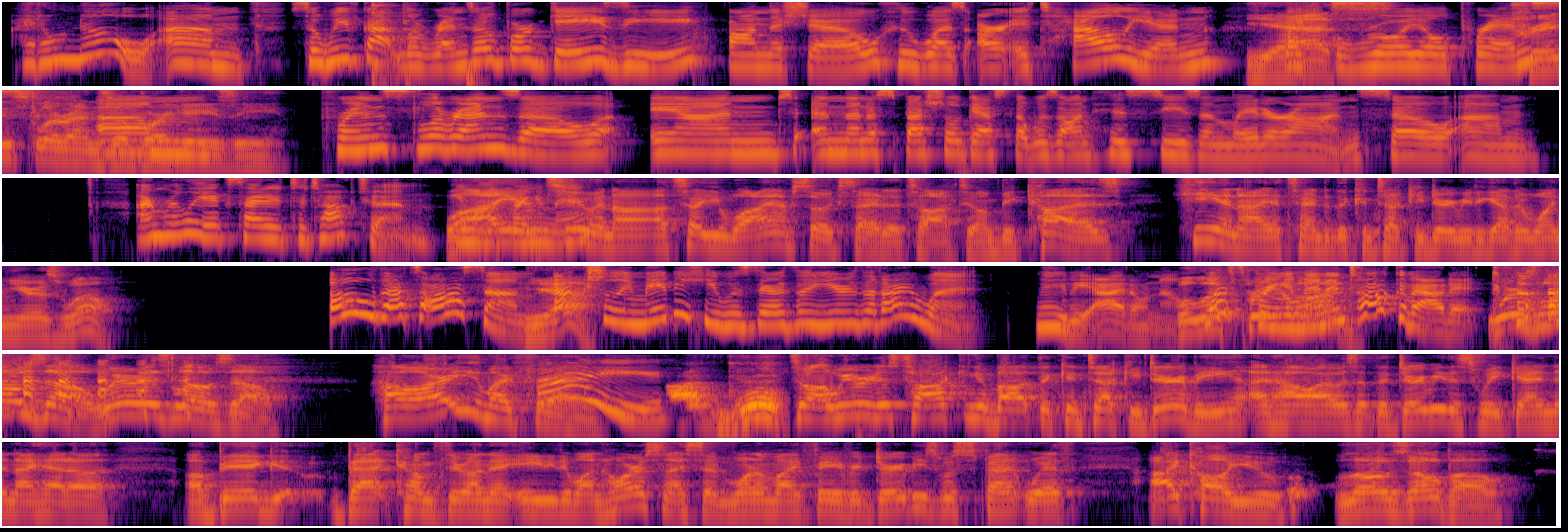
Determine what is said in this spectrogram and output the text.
I don't know. Um so we've got Lorenzo Borghese on the show who was our Italian Yes. like royal prince. Prince Lorenzo Um, Borghese. Prince Lorenzo and and then a special guest that was on his season later on. So um I'm really excited to talk to him. Well, I bring am too, in? and I'll tell you why I'm so excited to talk to him because he and I attended the Kentucky Derby together one year as well. Oh, that's awesome. Yeah. Actually, maybe he was there the year that I went. Maybe, I don't know. Well, let's bring bring, him him in and talk about it. Where's Lozo? Where is Lozo? How are you, my friend? Hi. I'm good. So uh, we were just talking about the Kentucky Derby and how I was at the Derby this weekend and I had a, a big bet come through on that 80 to 1 horse. And I said one of my favorite derbies was spent with, I call you Lozobo.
